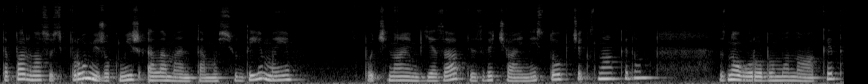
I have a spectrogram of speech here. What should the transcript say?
Тепер у нас ось проміжок між елементами. Сюди ми починаємо в'язати звичайний стовпчик з накидом. Знову робимо накид.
